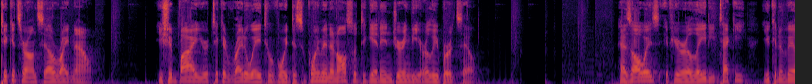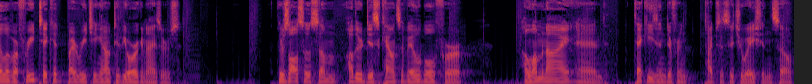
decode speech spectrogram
Tickets are on sale right now. You should buy your ticket right away to avoid disappointment and also to get in during the early bird sale. As always, if you're a lady techie, you can avail of a free ticket by reaching out to the organizers. There's also some other discounts available for alumni and techies in different types of situations. So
